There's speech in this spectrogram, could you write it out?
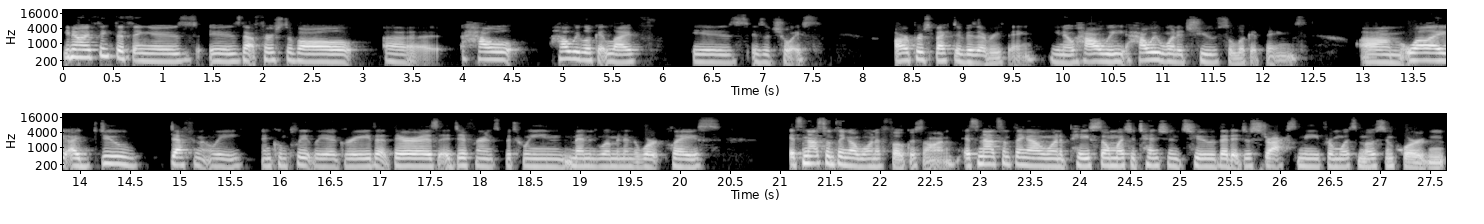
you know, I think the thing is, is that first of all, uh, how how we look at life is is a choice. Our perspective is everything. You know how we how we want to choose to look at things. Um, while I, I do definitely and completely agree that there is a difference between men and women in the workplace. It's not something I want to focus on. It's not something I want to pay so much attention to that it distracts me from what's most important.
